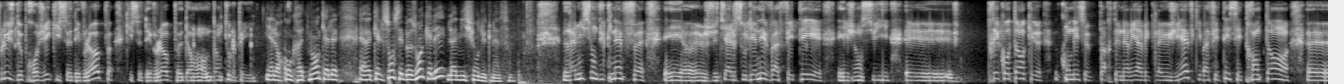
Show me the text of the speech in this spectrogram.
plus de projets qui se développent, qui se développent dans, dans tout le pays. Et alors concrètement, quel euh, quels sont ces besoins? Quelle est la mission du CNEF la mission du CNEF, et je tiens à le souligner, va fêter, et j'en suis très content que qu'on ait ce partenariat avec la UJF qui va fêter ses 30 ans euh,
